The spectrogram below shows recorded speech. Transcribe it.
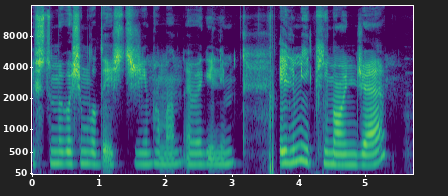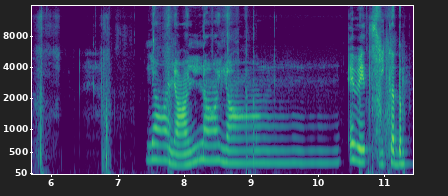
Üstümü başımı da değiştireyim hemen eve geleyim. Elimi yıkayayım önce. La la la la. Evet yıkadım.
